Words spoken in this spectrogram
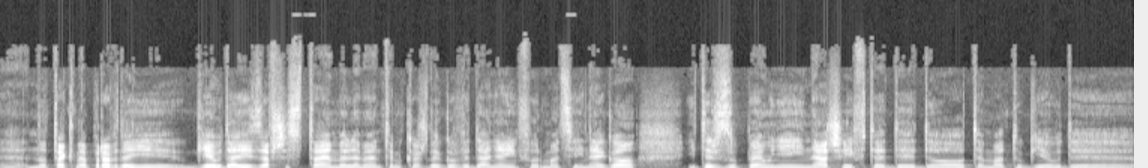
e, no tak naprawdę giełda jest zawsze stałym elementem każdego wydania informacyjnego i też zupełnie inaczej wtedy do tematu giełdy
